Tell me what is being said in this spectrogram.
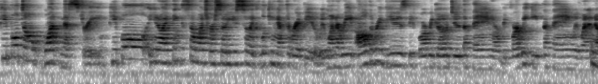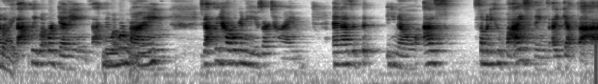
people don't want mystery. People, you know, I think so much we're so used to like looking at the review. We want to read all the reviews before we go do the thing or before we eat the thing. We want to know Right. exactly what we're getting, exactly what we're Mhm. buying, exactly how we're going to use our time. And as a, you know, as somebody who buys things, I get that.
